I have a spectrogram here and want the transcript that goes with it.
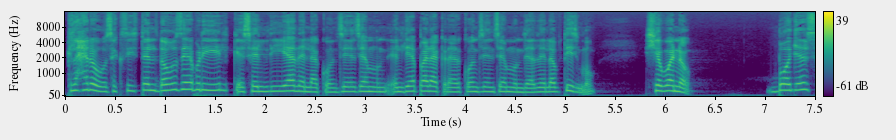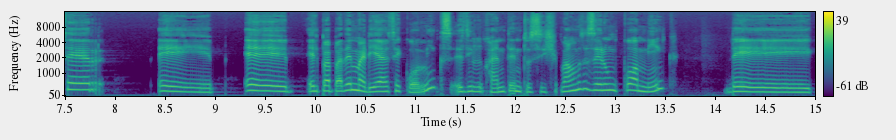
claro, o sea, existe el 2 de abril, que es el día de la conciencia, el día para crear conciencia mundial del autismo. Dije, bueno, voy a hacer, eh, eh, el papá de María hace cómics, es dibujante, entonces dije, vamos a hacer un cómic de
